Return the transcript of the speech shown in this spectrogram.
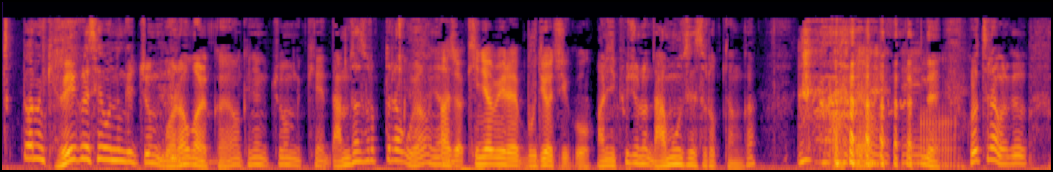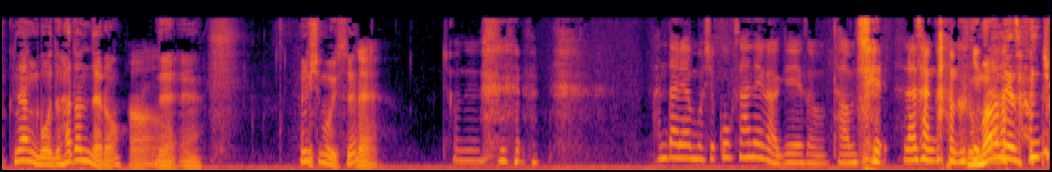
특별한 계획을 세우는 게 좀 뭐라고 할까요? 그냥 좀 이렇게 남사스럽더라고요. 그냥. 맞아. 기념일에 무뎌지고. 아니, 표준은 나무새스럽단가? 아, 네. 네. 어. 그렇더라고요. 그, 그냥 뭐들 하던 대로. 어. 네, 네. 현주 씨뭐 있어요? 네. 저는 한 달에 한 번씩 꼭 산에 가기 위해서 다음 주에 한라산 갑니다. 그만해 산조.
